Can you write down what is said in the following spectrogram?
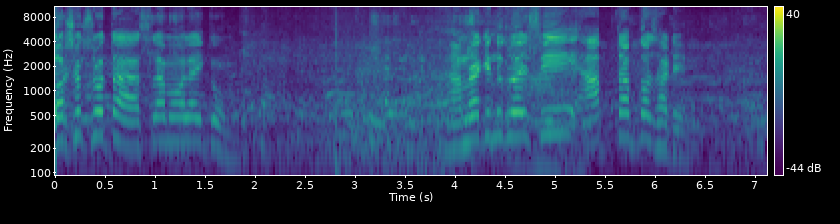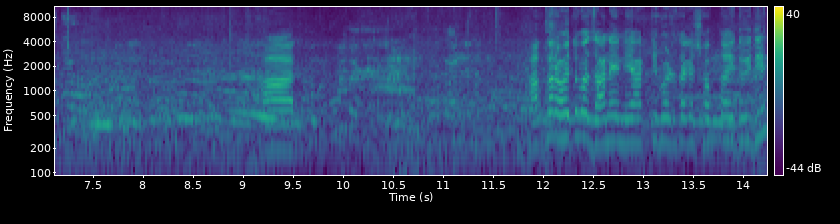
দর্শক শ্রোতা, আসসালামু আলাইকুম। আমরা কিন্তু রয়েছি আফতাবগঞ্জ হাটে। আর আপনারা হয়তো বা জানেন, এই হাটটি বসে থাকে সপ্তাহে দুই দিন।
